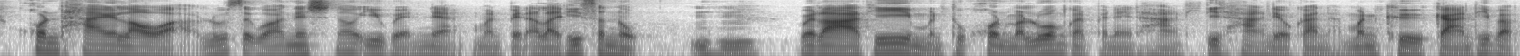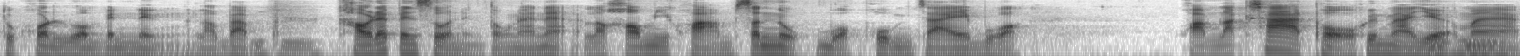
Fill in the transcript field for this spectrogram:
ๆคนไทยเราอะรู้สึกว่า national event เนี่ยมันเป็นอะไรที่สนุกอือฮึเวลาที่เหมือนทุกคนมาร่วมกันไปในทางที่ทางเดียวกันอะมันคือการที่แบบทุกคนรวมเป็นหนึ่งแล้วแบบเขาได้เป็นส่วนหนึ่งตรงนั้นอะแล้วเขามีความสนุกบวกภูมิใจบวกความรักชาติโผล่ขึ้นมาเยอะมาก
